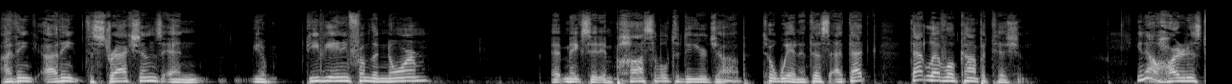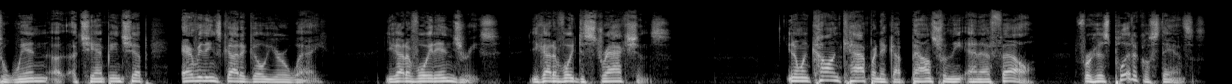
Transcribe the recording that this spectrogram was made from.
I think I think distractions and you know deviating from the norm it makes it impossible to do your job to win at this at that that level of competition. You know how hard it is to win a, a championship? Everything's got to go your way. You got to avoid injuries. You got to avoid distractions. You know, when Colin Kaepernick got bounced from the NFL for his political stances,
